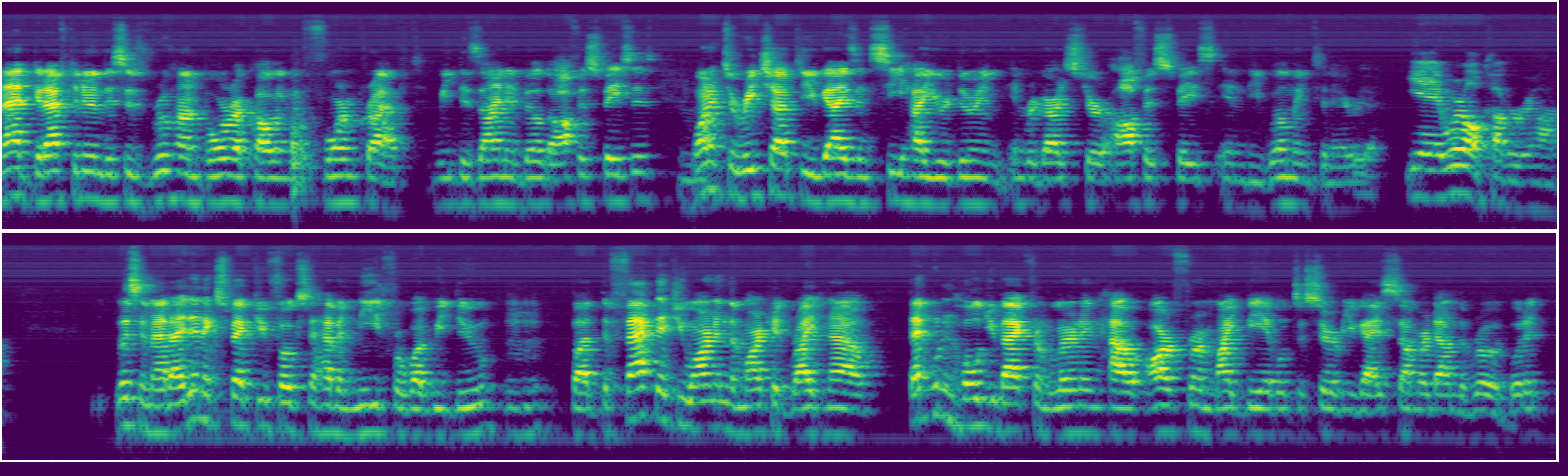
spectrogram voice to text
Matt, good afternoon. This is Ruhan Bora calling with Formcraft. We design and build office spaces. Mhm. Wanted to reach out to you guys and see how you're doing in regards to your office space in the Wilmington area. Yeah, we're all covered, Ruhan. Listen, Matt, I didn't expect you folks to have a need for what we do, Mm-hmm. but the fact that you aren't in the market right now, that wouldn't hold you back from learning how our firm might be able to serve you guys somewhere down the road, would it?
